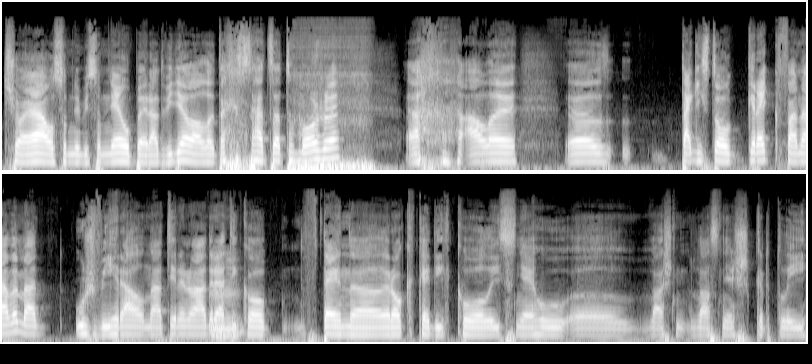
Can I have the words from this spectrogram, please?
čo ja osobne by som neúplne rád videl, ale tak stáť sa to môže. A, ale e, takisto Greg Fanavema už vyhral na Tireno Adriatico mm-hmm. V ten uh, rok, kedy kvôli snehu uh, vaš, vlastne škrtli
